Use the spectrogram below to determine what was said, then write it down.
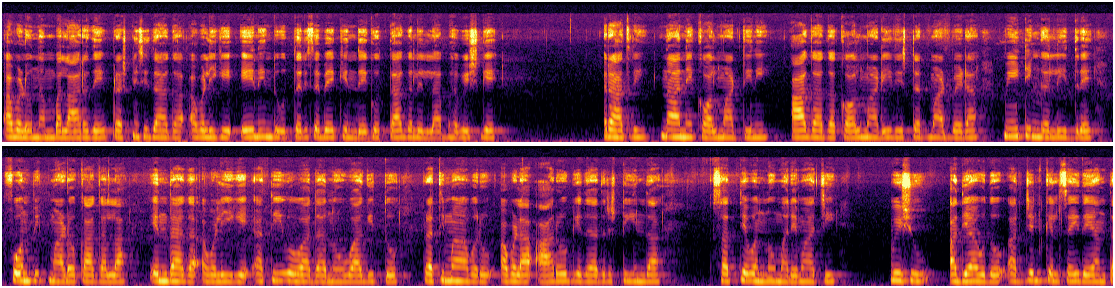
ಅವಳು ನಂಬಲಾರದೆ ಪ್ರಶ್ನಿಸಿದಾಗ ಅವಳಿಗೆ ಏನೆಂದು ಉತ್ತರಿಸಬೇಕೆಂದೇ ಗೊತ್ತಾಗಲಿಲ್ಲ ಭವಿಷ್ಗೆ. ರಾತ್ರಿ ನಾನೇ ಕಾಲ್ ಮಾಡ್ತೀನಿ. ಆಗಾಗ ಕಾಲ್ ಮಾಡಿ ಡಿಸ್ಟರ್ಬ್ ಮಾಡಬೇಡ ಮೀಟಿಂಗಲ್ಲಿ ಇದ್ದರೆ ಫೋನ್ ಪಿಕ್ ಮಾಡೋಕ್ಕಾಗಲ್ಲ ಎಂದಾಗ ಅವಳಿಗೆ ಅತೀವವಾದ ನೋವಾಗಿತ್ತು. ಪ್ರತಿಮಾ ಅವರು ಅವಳ ಆರೋಗ್ಯದ ದೃಷ್ಟಿಯಿಂದ ಸತ್ಯವನ್ನು ಮರೆಮಾಚಿ, ವಿಶು, ಅದ್ಯಾವುದೋ ಅರ್ಜೆಂಟ್ ಕೆಲಸ ಇದೆ ಅಂತ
